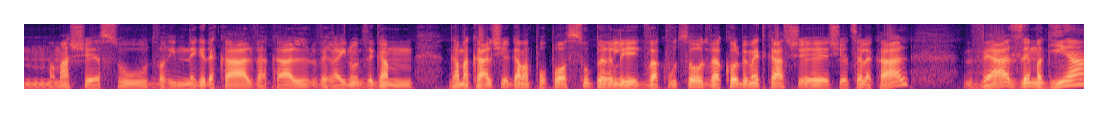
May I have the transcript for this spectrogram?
ממש עשו דברים נגד הקהל והקהל, וראינו את זה גם, גם הקהל, גם אפרופו הסופר ליג והקבוצות והכל, באמת כעס ש, שיוצא לקהל. ואז זה מגיע,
